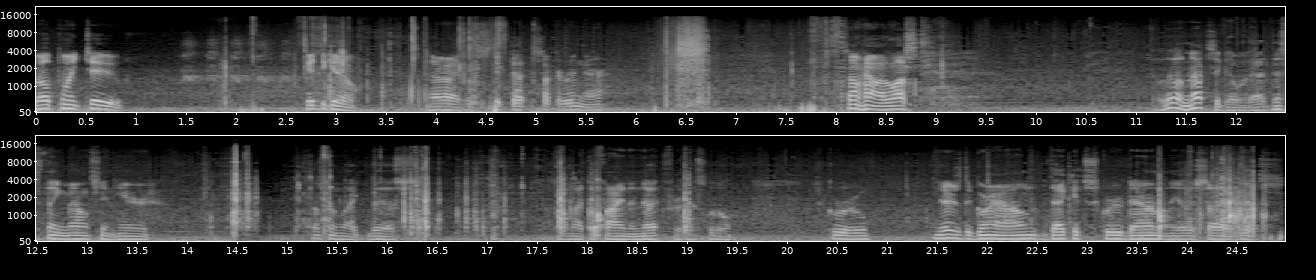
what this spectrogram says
12.2. Good to go. Alright, let's stick that sucker in there. Somehow I lost the little nuts that go with that. This thing mounts in here something like this. To have to find a nut for this little screw. There's the ground. That gets screwed down on the other side of this.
